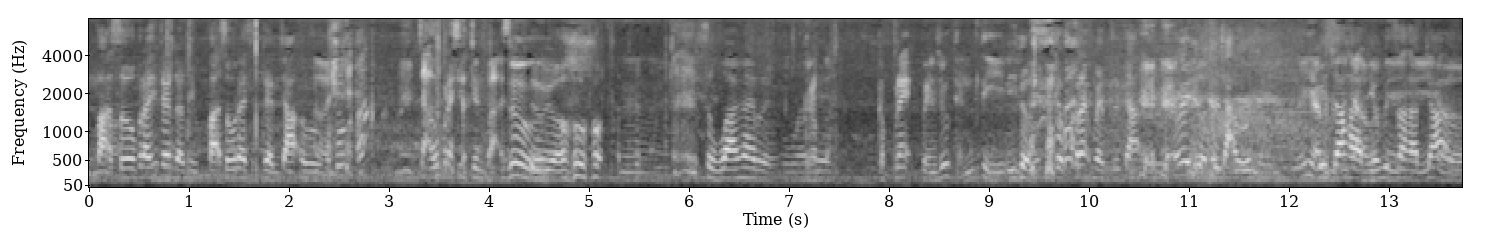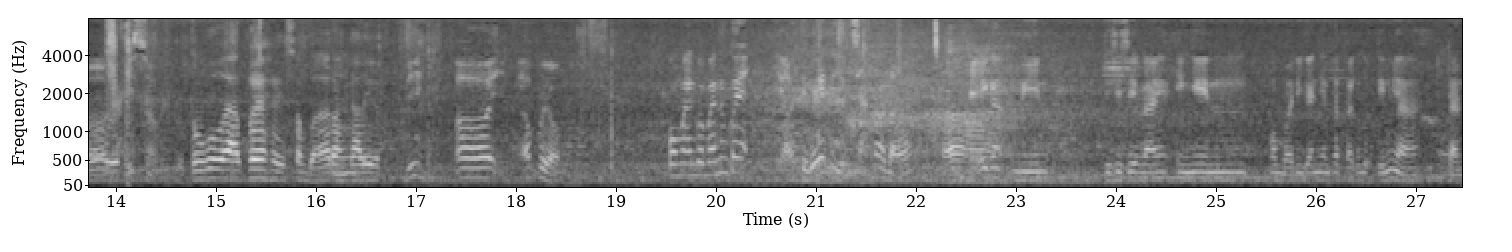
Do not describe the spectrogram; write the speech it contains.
bakso presiden dari bakso presiden cahu. Oh, iya. Cau presiden bakso. Iya. Nah, Suwanger. Grep- Geprek bensu ganti. Iya, geprek bensu cahu. Oh iya. Iya, Cau yo nih. Pizza Hut Iya, cahu. gak iso. Tuku kabeh sembarang Hmm. kali. Jadi eh apa ya? Pemain-pemain itu kayak ya dhewe ya sakno to. Ah. Kayak kan ingin di sisi lain ingin memberikan yang terbaik untuk timnya dan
